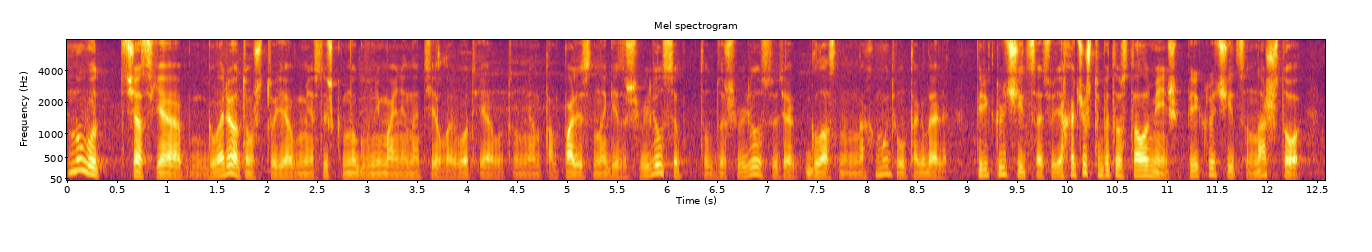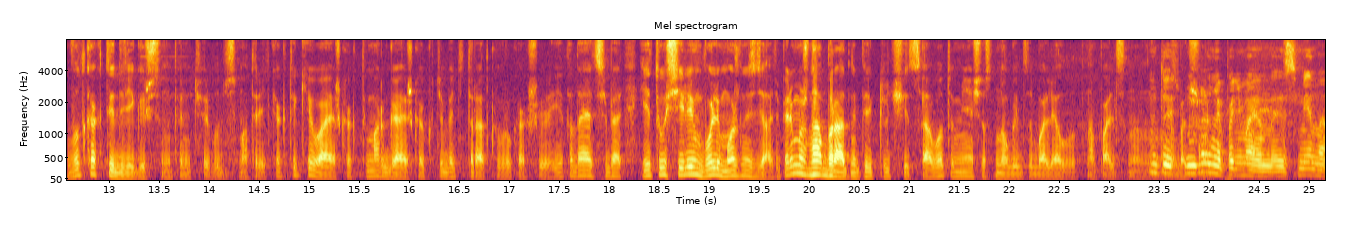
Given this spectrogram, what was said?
Ну вот сейчас я говорю о том, что я, у меня слишком много внимания на тело. И вот я вот у меня там палец на ноге зашевелился, тут зашевелился, у тебя глаз нахмурил и так далее переключиться отсюда. Я хочу, чтобы этого стало меньше. Переключиться на что? Вот как ты двигаешься, например, теперь буду смотреть, как ты киваешь, как ты моргаешь, как у тебя тетрадка в руках шевелит. И тогда я от себя... И это усилием воли можно сделать. Теперь можно обратно переключиться. А вот у меня сейчас ноготь заболел вот на пальце. На, ну, то есть, мы правильно понимаем, смена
